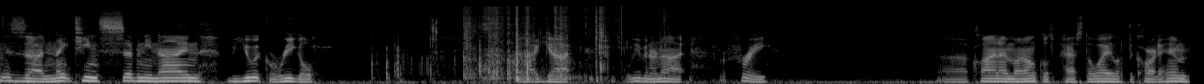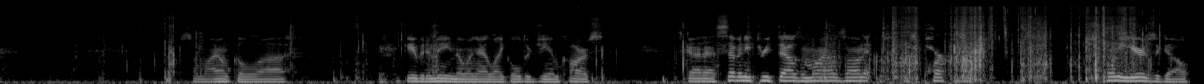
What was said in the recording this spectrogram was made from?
This is a 1979 Buick Regal that I got, believe it or not, for free. Uh, Klein and my uncle's passed away, left the car to him. So my uncle uh, gave it to me knowing I like older GM cars. It's got uh, 73,000 miles on it. It was parked 20 years ago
